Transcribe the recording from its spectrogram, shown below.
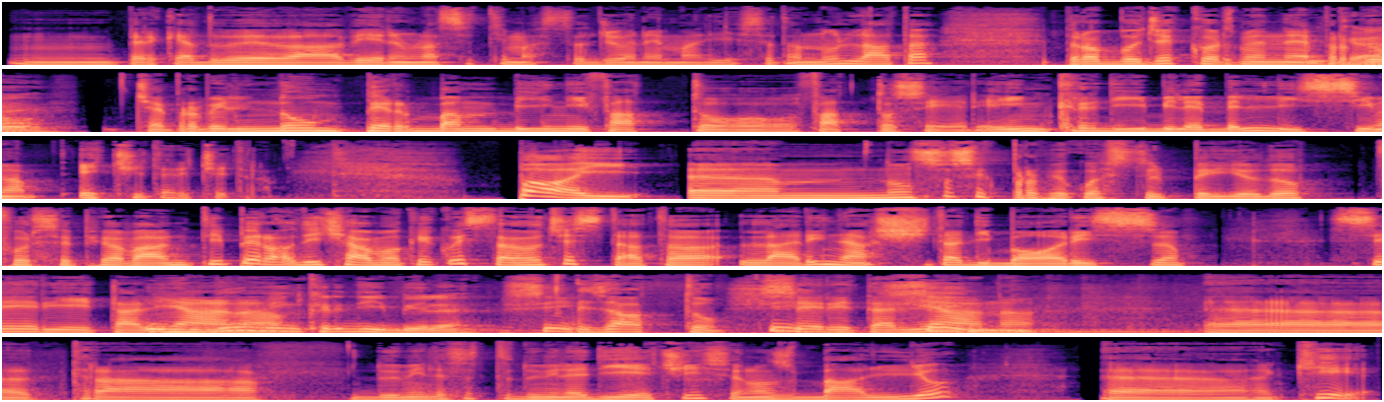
mh, perché doveva avere una settima stagione, ma gli è stata annullata. Però Bojack Horseman è Ok. proprio, cioè, proprio il non per bambini fatto, fatto serie, incredibile, bellissima, eccetera, eccetera. Poi, ehm, non so se proprio questo è il periodo, forse più avanti, però diciamo che quest'anno c'è stata la rinascita di Boris, serie Un italiana. boom incredibile. Sì. Esatto, Sì, serie italiana eh, tra 2007 e 2010, se non sbaglio, eh, che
